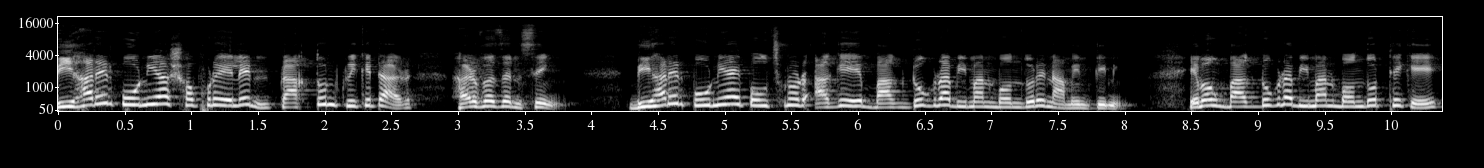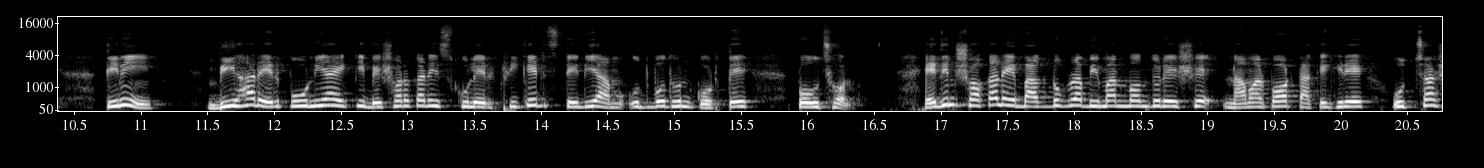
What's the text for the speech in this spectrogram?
বিহারের পূর্ণিয়া সফরে এলেন প্রাক্তন ক্রিকেটার হরভজন সিং। বিহারের পূর্ণিয়ায় পৌঁছানোর আগে বাগডোগরা বিমানবন্দরে নামেন তিনি এবং বাগডোগরা বিমানবন্দর থেকে তিনি বিহারের পূর্ণিয়া একটি বেসরকারি স্কুলের ক্রিকেট স্টেডিয়াম উদ্বোধন করতে পৌঁছন। এদিন সকালে বাগডোগরা বিমানবন্দরে এসে নামার পর তাকে ঘিরে উচ্ছ্বাস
